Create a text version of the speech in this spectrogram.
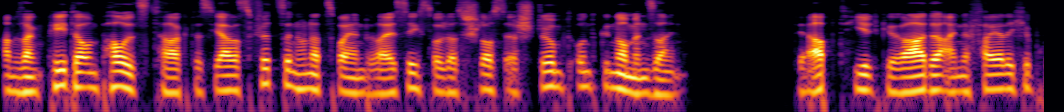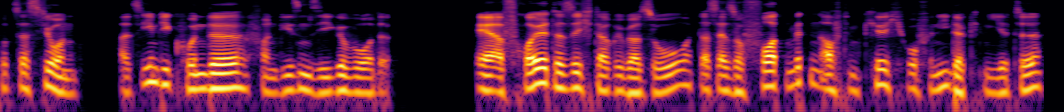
Am St. Peter- und Paulstag des Jahres 1432 soll das Schloss erstürmt und genommen sein. Der Abt hielt gerade eine feierliche Prozession, als ihm die Kunde von diesem Siege wurde. Er erfreuete sich darüber so, dass er sofort mitten auf dem Kirchhofe niederkniete,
